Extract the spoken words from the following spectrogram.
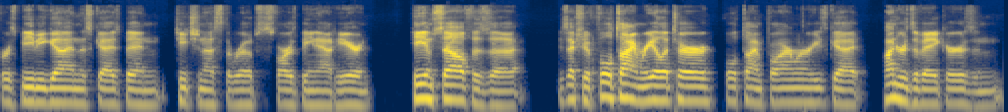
first BB gun. This guy's been teaching us the ropes as far as being out here, and he himself is a he's actually a full time realtor, full time farmer. He's got hundreds of acres and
